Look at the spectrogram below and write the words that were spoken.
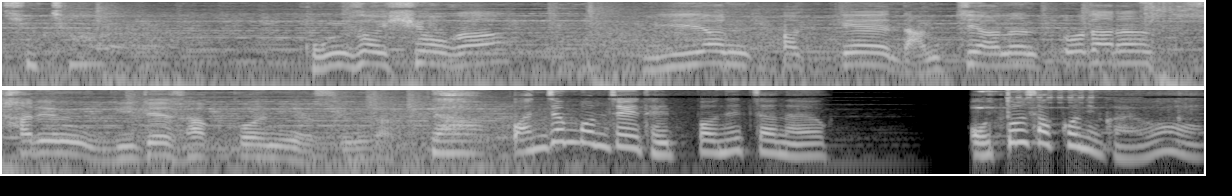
진짜 공소시효가 1년밖에 남지 않은 또 다른 살인 미제 사건이었습니다. 야 완전 범죄 될 뻔했잖아요. 어떤 사건인가요?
